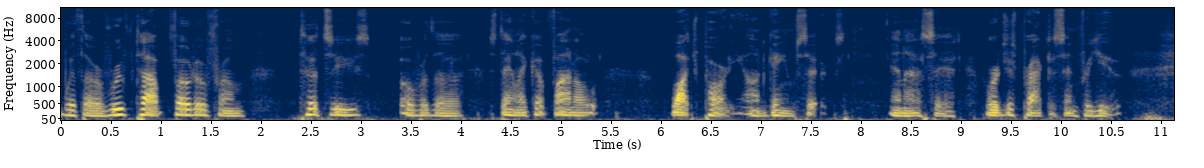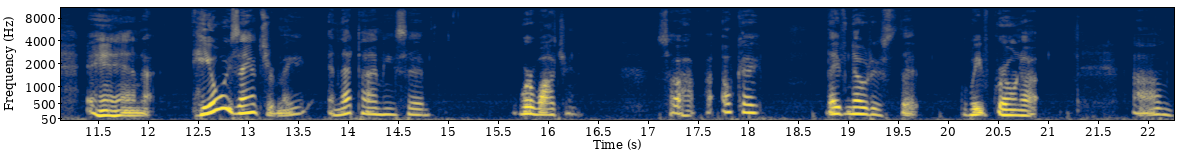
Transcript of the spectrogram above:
with a rooftop photo from Tootsie's over the Stanley Cup final watch party on Game Six, and I said, "We're just practicing for you." And he always answered me, and that time he said, "We're watching." So, I, okay, they've noticed that we've grown up. Um,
